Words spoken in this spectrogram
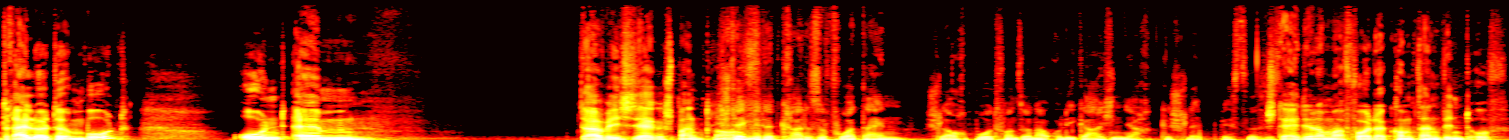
drei Leute im Boot. Und ähm, da bin ich sehr gespannt Ich drauf. stelle mir das gerade so vor, dein Schlauchboot von so einer Oligarchenjacht geschleppt. Weißt, du, das ist Stell dir doch mal vor, da kommt dann Wind auf.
